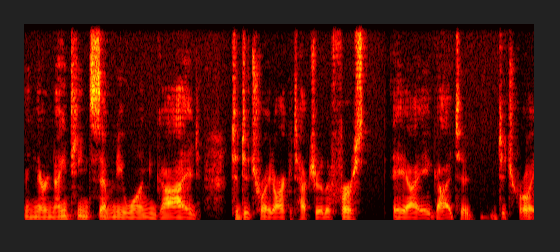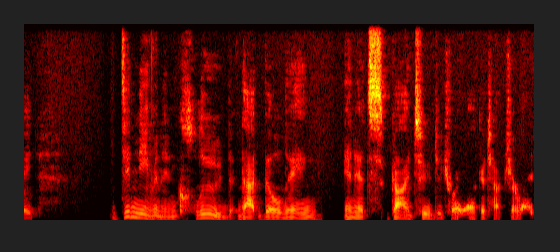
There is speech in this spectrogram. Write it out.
in their 1971 guide to Detroit architecture, the first AIA guide to Detroit, didn't even include that building in its guide to Detroit architecture, right?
